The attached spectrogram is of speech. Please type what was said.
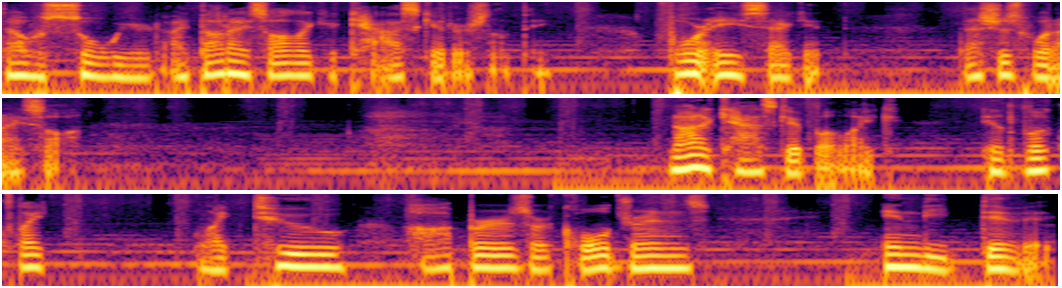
That was so weird. I thought I saw like a casket or something. For a second. That's just what I saw. Not a casket, but like it looked like like two hoppers or cauldrons in the divot.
